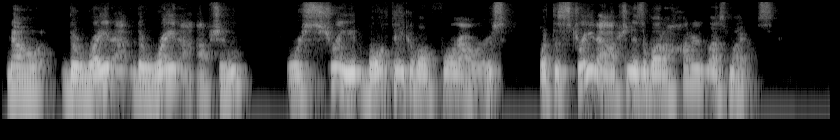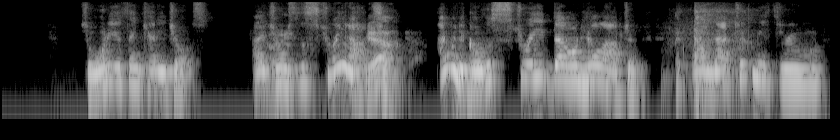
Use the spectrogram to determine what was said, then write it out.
Now the right the right option or straight both take about four hours, but the straight option is about 100 less miles. So what do you think Kenny chose? I chose the straight option. Yeah. I'm going to go the straight downhill option. Um, that took me through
